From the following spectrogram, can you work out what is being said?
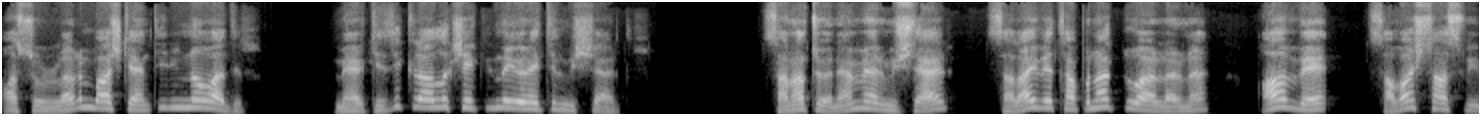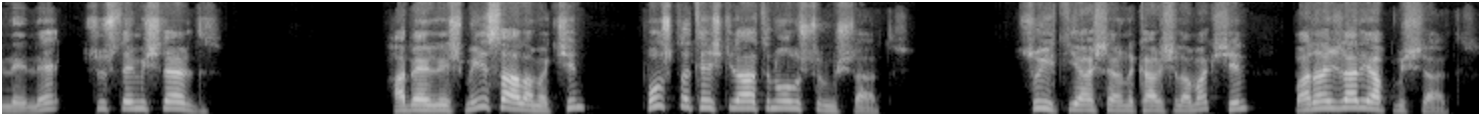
Asurluların başkenti Ninnova'dır. Merkezi krallık şeklinde yönetilmişlerdir. Sanata önem vermişler, saray ve tapınak duvarlarını av ve savaş tasvirleriyle süslemişlerdir. Haberleşmeyi sağlamak için posta teşkilatını oluşturmuşlardır. Su ihtiyaçlarını karşılamak için barajlar yapmışlardır.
